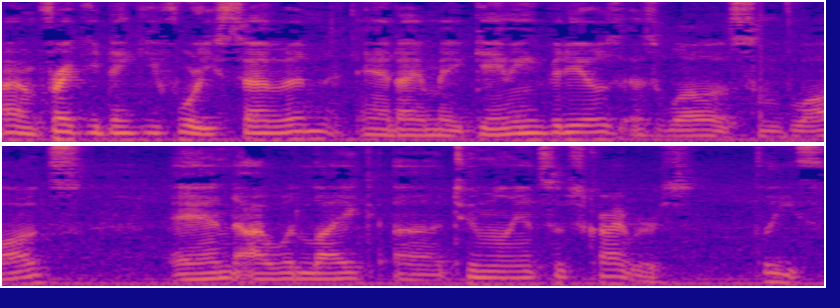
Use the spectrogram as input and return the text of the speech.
I'm Frankie Dankie 47 and I make gaming videos as well as some vlogs and I would like uh, 2 million subscribers. Please.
